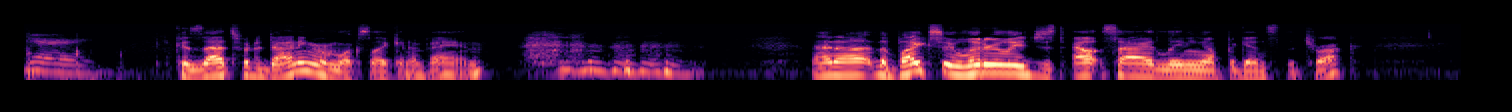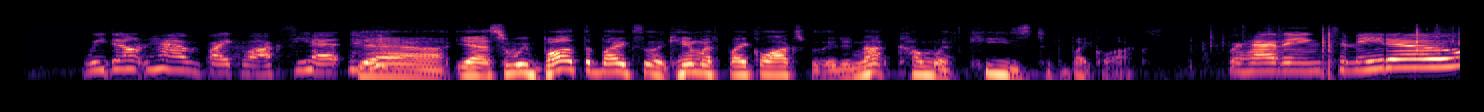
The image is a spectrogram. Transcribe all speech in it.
Yay. Because that's what a dining room looks like in a van. And uh, the bikes are literally just outside leaning up against the truck. we don't have bike locks yet. Yeah, yeah. So we bought the bikes and they came with bike locks, but they did not come with keys to the bike locks. We're having tomato,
